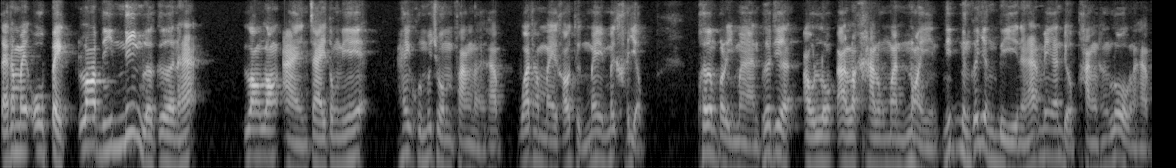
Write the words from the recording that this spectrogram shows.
แต่ทำไมโอเปกรอบนี้นิ่งเหลือเกินนะฮะ ลองลองอ่านใจตรงนี้ให้คุณผู้ชมฟังหน่อยครับ ว่าทำไมเขาถึงไม่ไม่ขยับเพิ่มปริมาณ เพื่อที่จะเอาลงเอาราคาลงมาหน่อย นิดนึงก็ยังดีนะฮะไม่งั้นเดี๋ยวพังทั้งโลกนะครับ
